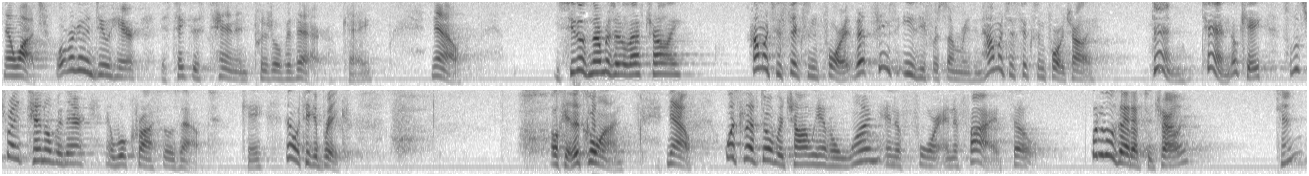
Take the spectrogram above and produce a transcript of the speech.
Now watch, what we're going to do here is take this 10 and put it over there, okay? Now, you see those numbers that are left, Charlie? How much is 6 and 4? That seems easy for some reason. How much is 6 and 4, Charlie? 10. 10, okay. So let's write 10 over there and we'll cross those out, okay? Now we'll take a break. Okay, let's go on. Now, what's left over, Charlie? We have a 1 and a 4 and a 5. So what do those add up to, Charlie? 10?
